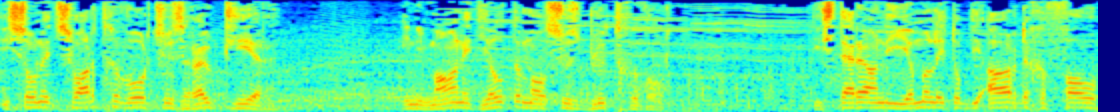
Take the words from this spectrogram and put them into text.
Die son het swart geword soos rou klere en die maan het heeltemal soos bloed geword. Die sterre aan die hemel het op die aarde geval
